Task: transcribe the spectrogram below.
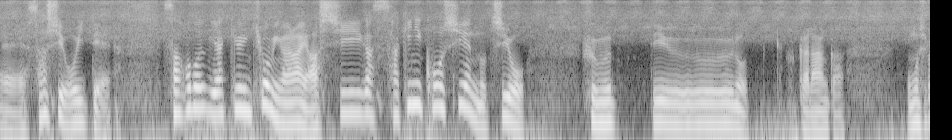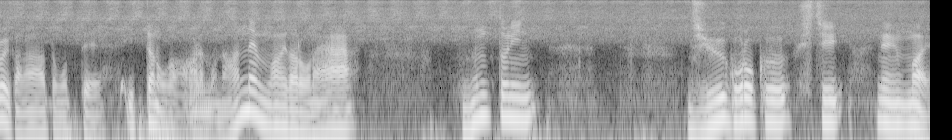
えー、差し置いて、さほど野球に興味がない足が先に甲子園の地を踏むっていうのがなんか面白いかなと思って行ったのが、あれもう何年前だろうね。本当に15、6、7年前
